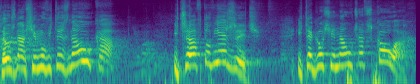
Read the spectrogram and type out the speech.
To już nam się mówi, to jest nauka. I trzeba w to wierzyć. I tego się naucza w szkołach.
